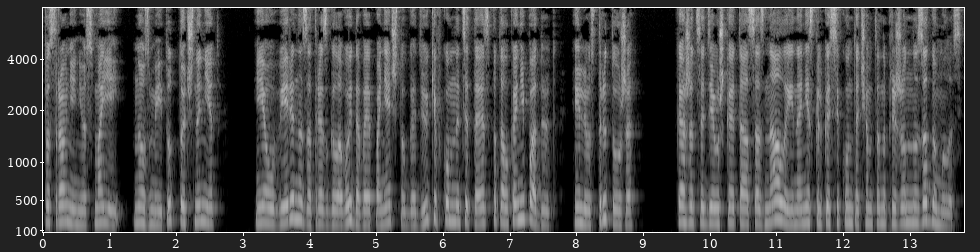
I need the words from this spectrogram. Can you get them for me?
по сравнению с моей, но змей тут точно нет. Я уверенно затряс головой, давая понять, что гадюки в комнате Тая с потолка не падают, и люстры тоже. Кажется, девушка это осознала и на несколько секунд о чем-то напряженно задумалась.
